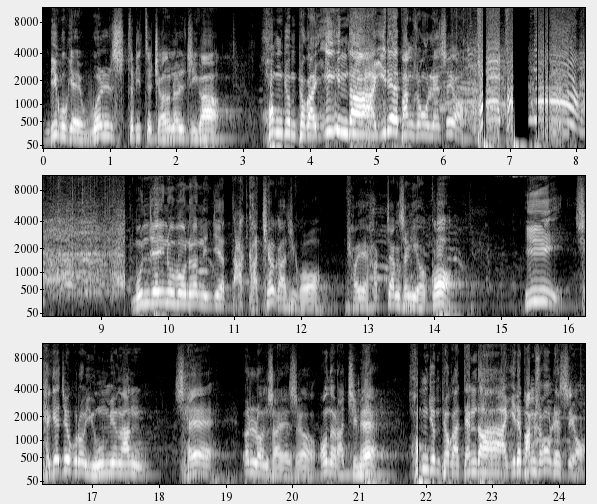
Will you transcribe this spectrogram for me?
미국의 월스트리트 저널지가 홍준표가 이긴다 이래 방송을 냈어요. 문재인 후보는 이제 딱 갇혀가지고 표의 확장성이 없고 이 세계적으로 유명한 새 언론사에서 오늘 아침에 홍준표가 된다 이래 방송을 했어요.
